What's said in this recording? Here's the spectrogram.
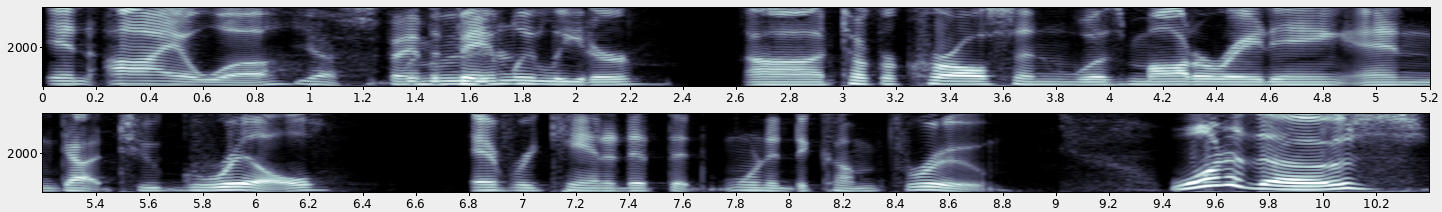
in Iowa, Yes, with the family leader, uh, Tucker Carlson was moderating and got to grill every candidate that wanted to come through. One of those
